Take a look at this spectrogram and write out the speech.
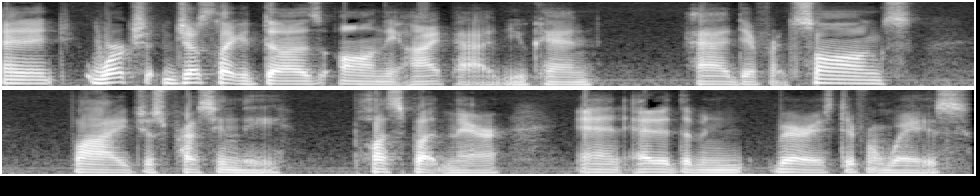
And it works just like it does on the iPad. You can add different songs by just pressing the plus button there and edit them in various different ways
